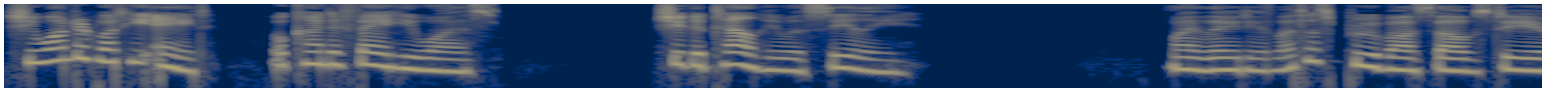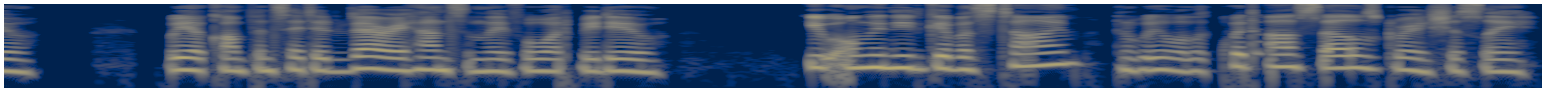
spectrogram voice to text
She wondered what he ate, what kind of fae he was. She could tell he was Seelie. My lady, let us prove ourselves to you. We are compensated very handsomely for what we do. You only need give us time, and we will acquit ourselves graciously.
